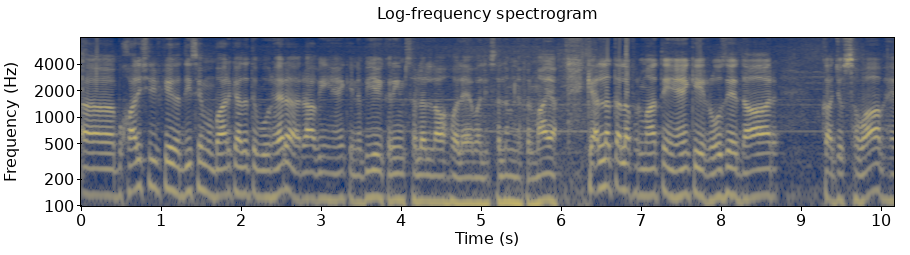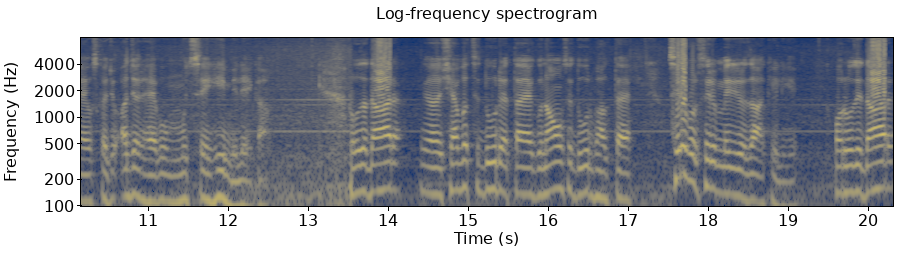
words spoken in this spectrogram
बुखारी शरीफ के हदीस मुबारक हज़रत बुहरा रावी हैं कि नबी करीम सल्लल्लाहु अलैहि वसल्लम ने फरमाया कि अल्लाह ताला फरमाते हैं कि रोज़ेदार का जो सवाब है, उसका जो अजर है, वो मुझसे ही मिलेगा। रोज़ादार शहवत से दूर रहता है, गुनाहों से दूर भागता है, सिर्फ़ और सिर्फ़ मेरी रज़ा के लिए। और रोज़ेदार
